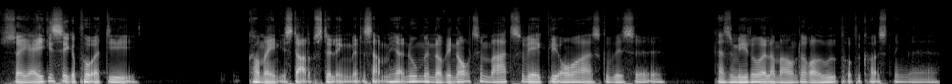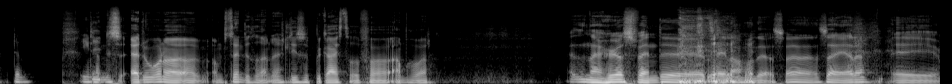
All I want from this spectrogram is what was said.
så jeg er ikke sikker på, at de kommer ind i startopstillingen med det samme her nu, men når vi når til marts, så vil jeg ikke blive overrasket, hvis øh, Casemiro eller Mount er røget ud på bekostning af dem. Dines, er du under omstændighederne lige så begejstret for Amrabat? Altså, når jeg hører Svante øh, tale om det, så, så er jeg der. Øh,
